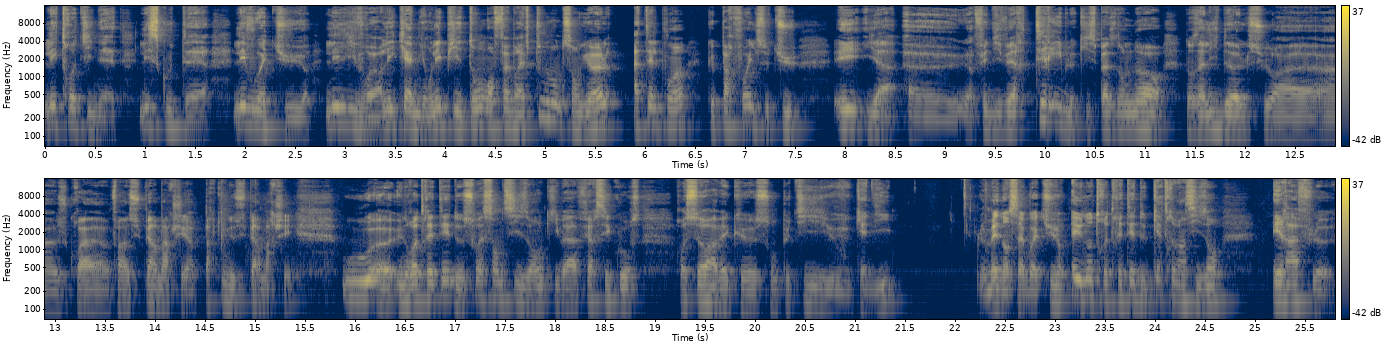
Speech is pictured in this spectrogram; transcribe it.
les trottinettes, les scooters, les voitures, les livreurs, les camions, les piétons. Enfin bref, tout le monde s'engueule à tel point que parfois ils se tuent. Et il y a euh, un fait divers terrible qui se passe dans le Nord, dans un Lidl, sur un, je crois, enfin un supermarché, un parking de supermarché, où une retraitée de 66 ans qui va faire ses courses ressort avec son petit caddie le met dans sa voiture, et une autre retraitée de 86 ans érafle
